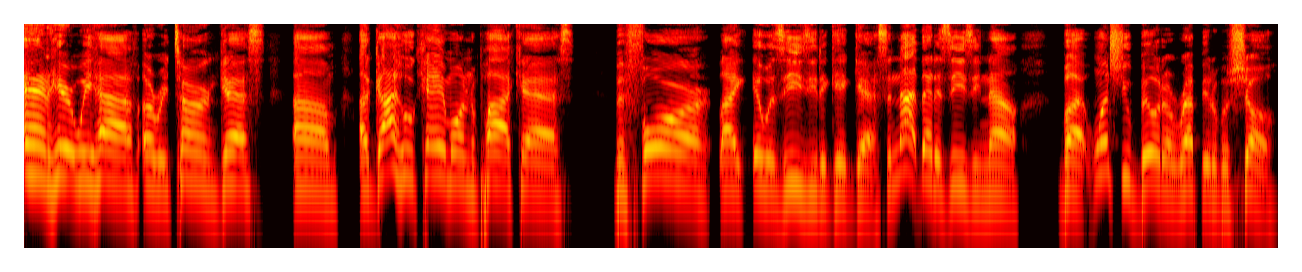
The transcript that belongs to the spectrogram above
And here we have a return guest, um, a guy who came on the podcast before like it was easy to get guests. And not that it's easy now, but once you build a reputable show,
